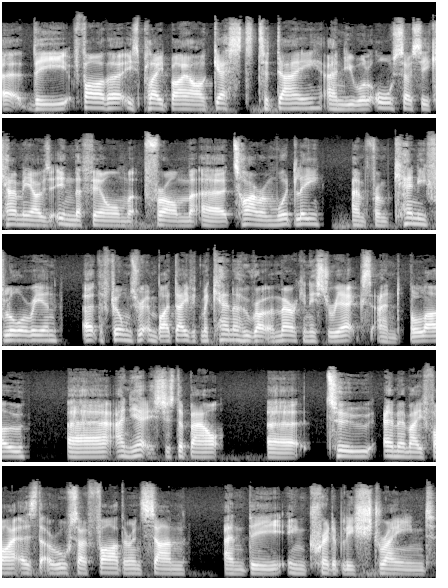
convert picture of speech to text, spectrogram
uh, the father is played by our guest today, and you will also see cameos in the film from uh, Tyron Woodley and from Kenny Florian. Uh, the film's written by David McKenna, who wrote American History X and Blow. Uh, and yeah, it's just about uh, two MMA fighters that are also father and son, and the incredibly strained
